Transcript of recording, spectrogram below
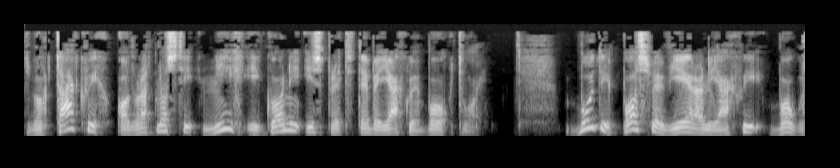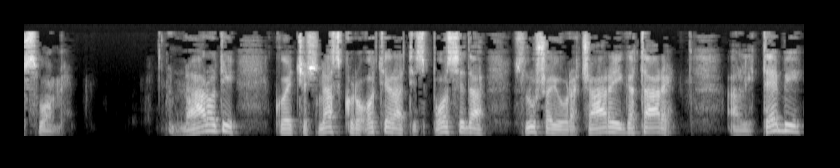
Zbog takvih odvratnosti njih i goni ispred tebe Jahve Bog tvoj. Budi posve vjeran Jahvi Bogu svome. Narodi koje ćeš naskoro otjerati s posjeda slušaju vračare i gatare, ali tebi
